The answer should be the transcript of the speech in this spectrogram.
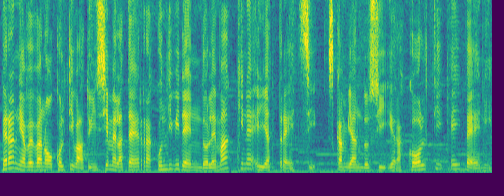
Per anni avevano coltivato insieme la terra condividendo le macchine e gli attrezzi, scambiandosi i raccolti e i beni.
